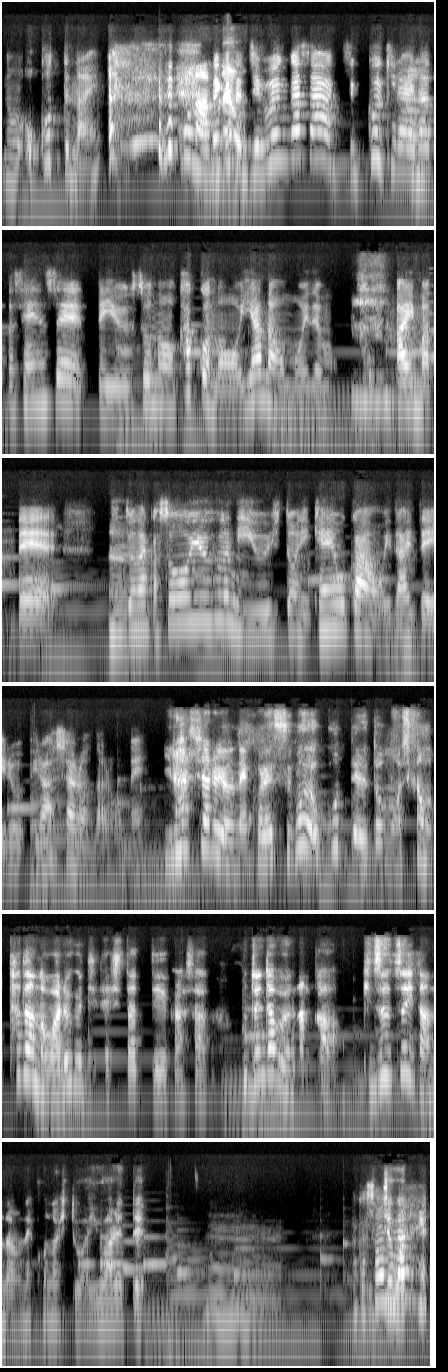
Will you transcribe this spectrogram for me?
の怒ってない？そうなんだけど。自分がさ、すっごい嫌いだった先生っていう、その過去の嫌な思い出も相まって、きっとなんかそういう風に言う人に嫌悪感を抱いているいらっしゃるんだろうね。いらっしゃるよね。これすごい怒ってると思う。しかもただの悪口でしたっていうかさ本当に多分なんか傷ついたんだろうねこの人は言われて。うん。なんかそんなへ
